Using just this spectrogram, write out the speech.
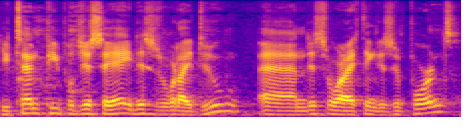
You tend people just say, hey, this is what I do, and this is what I think is important,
